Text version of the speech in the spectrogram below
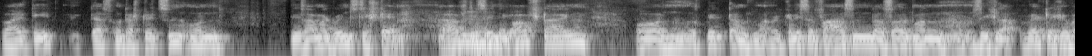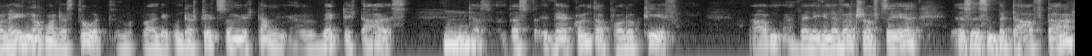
weil die das unterstützen und die sagen wir günstig stehen. Ja, mhm. Die sind im Aufsteigen und es gibt dann gewisse Phasen, da sollte man sich wirklich überlegen, ob man das tut, weil die Unterstützung nicht dann wirklich da ist. Mhm. Das, das wäre kontraproduktiv. Wenn ich in der Wirtschaft sehe, es ist ein Bedarf da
